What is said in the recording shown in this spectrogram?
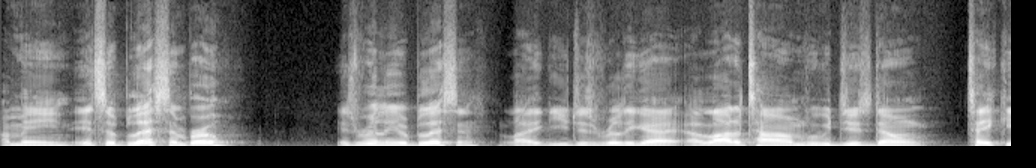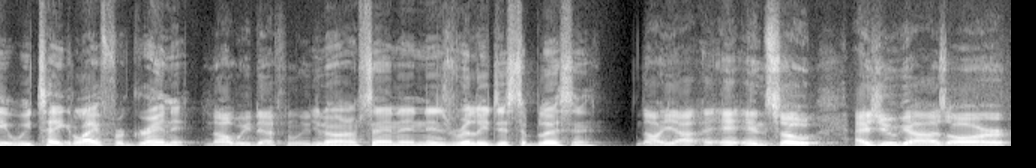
I mean, it's a blessing, bro. It's really a blessing. Like you just really got a lot of times we just don't take it. We take life for granted. No, we definitely do. You know what I'm saying? And it's really just a blessing. No, yeah, and, and so as you guys are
